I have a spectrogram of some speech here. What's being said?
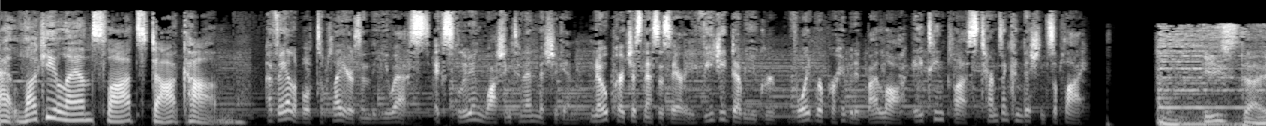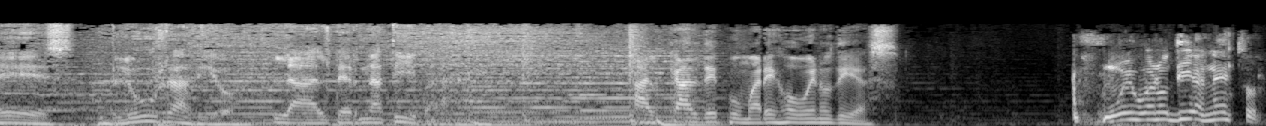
at LuckyLandSlots.com. Available to players in the U.S., excluding Washington and Michigan. No purchase necessary. VGW Group. Void or prohibited by law. 18 plus. Terms and conditions apply. Esta es Blue Radio, la alternativa. Alcalde Pumarejo, buenos días. Muy buenos días, Néstor.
